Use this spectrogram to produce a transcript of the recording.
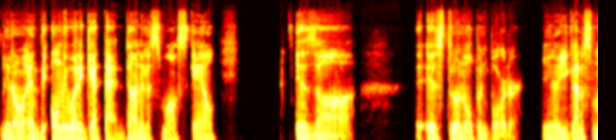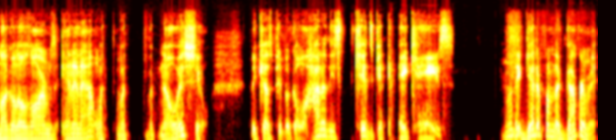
You know, and the only way to get that done in a small scale is uh is through an open border. You know, you got to smuggle those arms in and out with with with no issue, because people go, well, how do these kids get AKs? Well, they get it from the government.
